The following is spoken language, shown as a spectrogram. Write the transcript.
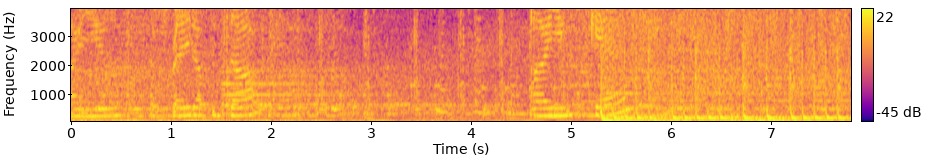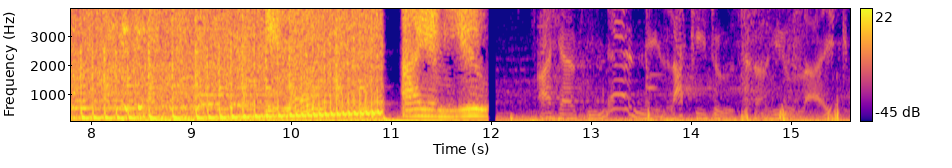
Are you afraid of the dark? Are you scared? I am you. I have many lucky do's how you like.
